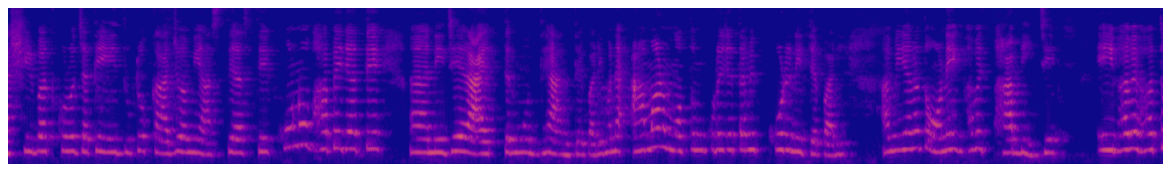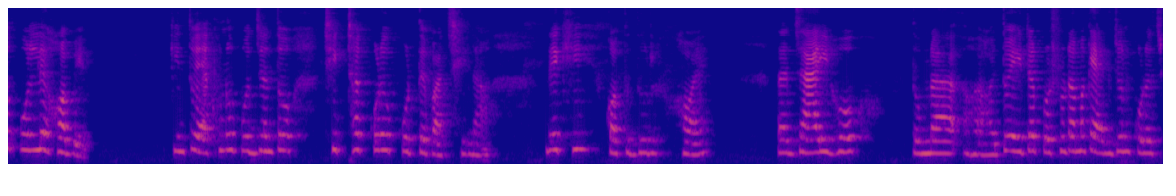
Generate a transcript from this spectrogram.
আশীর্বাদ করো যাতে এই দুটো কাজও আমি আস্তে আস্তে কোনোভাবে যাতে নিজের আয়ত্তের মধ্যে আনতে পারি। মানে আমার মতন করে যাতে আমি করে নিতে পারি। আমি জানো তো অনেকভাবে ভাবি যে এইভাবে হয়তো করলে হবে। কিন্তু এখনও পর্যন্ত ঠিকঠাক করেও করতে পারছি না। দেখি কত দূর হয়। তা যাই হোক তোমরা হয়তো এইটা প্রশ্নটা আমাকে একজন করেছ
